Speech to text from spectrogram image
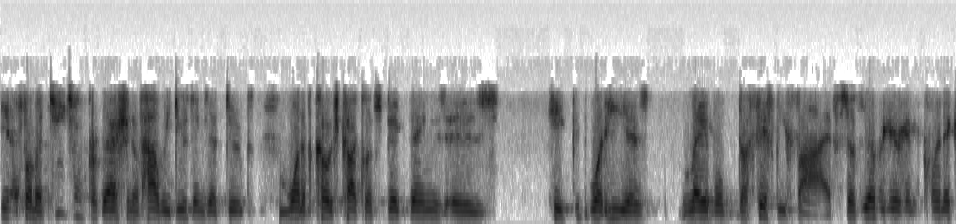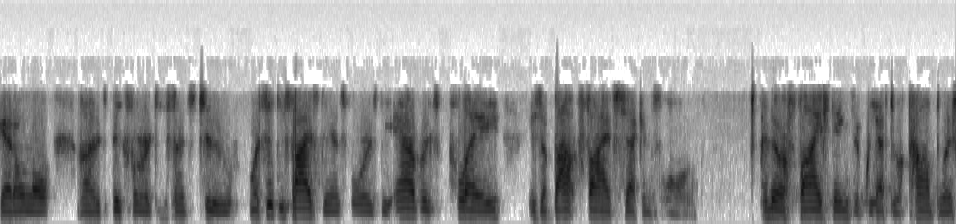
You know, from a teaching progression of how we do things at Duke, one of Coach Cutcliffe's big things is he what he has labeled the 55. So if you ever hear him clinic at all, uh, it's big for our defense too. What 55 stands for is the average play is about five seconds long. And there are five things that we have to accomplish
